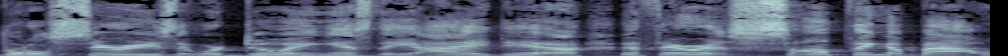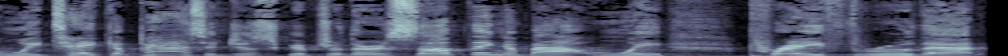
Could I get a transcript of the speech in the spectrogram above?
little series that we're doing is the idea that there is something about when we take a passage of Scripture, there is something about when we pray through that,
